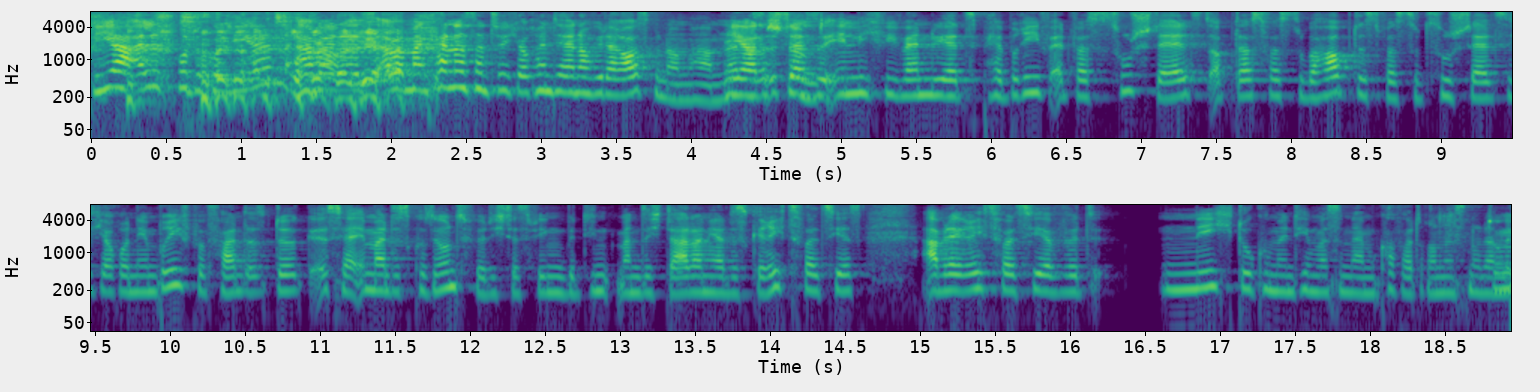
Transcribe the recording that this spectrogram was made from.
Ja, alles protokollieren, alles protokollieren. Aber, das, aber, man kann das natürlich auch hinterher noch wieder rausgenommen haben. Ne? Ja, das, das ist ja so ähnlich wie wenn du jetzt per Brief etwas zustellst, ob das, was du behauptest, was du zustellst, sich auch in dem Brief befand, ist, ist ja immer diskussionswürdig. Deswegen bedient man sich da dann ja des Gerichtsvollziehers. Aber der Gerichtsvollzieher wird nicht dokumentieren, was in deinem Koffer drin ist, nur damit du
